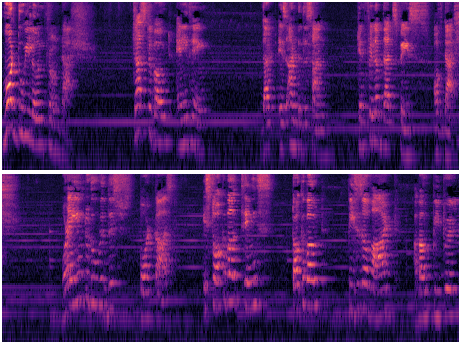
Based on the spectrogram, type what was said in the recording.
what do we learn from Dash? Just about anything that is under the sun can fill up that space of Dash. What I aim to do with this podcast is talk about things, talk about pieces of art, about people,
